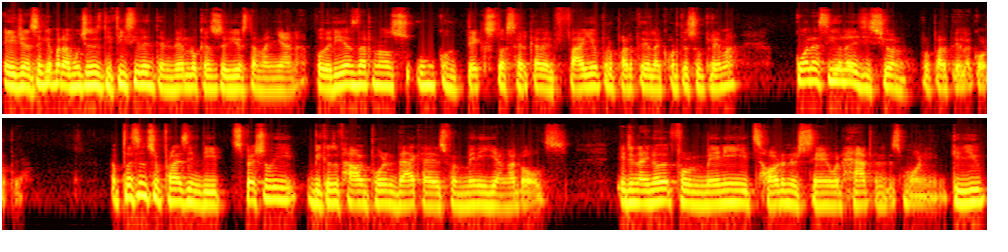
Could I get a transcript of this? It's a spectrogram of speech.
Adrian, sé que para muchos es difícil entender lo que ha sucedido esta mañana. ¿Podrías darnos un contexto acerca del fallo por parte de la Corte Suprema ¿Cuál ha sido la decisión por parte de la Corte? A pleasant surprise indeed, especially because of how important DACA is for many young adults. And I know that for many, it's hard to understand what happened this morning. Can you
